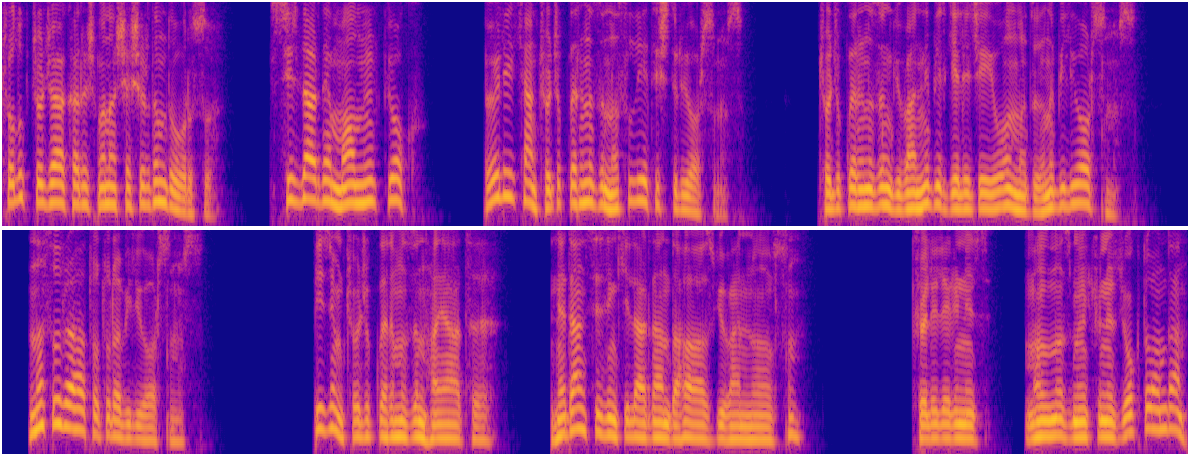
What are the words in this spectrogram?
çoluk çocuğa karışmana şaşırdım doğrusu. Sizlerde mal mülk yok. Böyleyken çocuklarınızı nasıl yetiştiriyorsunuz? Çocuklarınızın güvenli bir geleceği olmadığını biliyorsunuz. Nasıl rahat oturabiliyorsunuz? Bizim çocuklarımızın hayatı neden sizinkilerden daha az güvenli olsun? Köleleriniz, malınız, mülkünüz yok da ondan.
